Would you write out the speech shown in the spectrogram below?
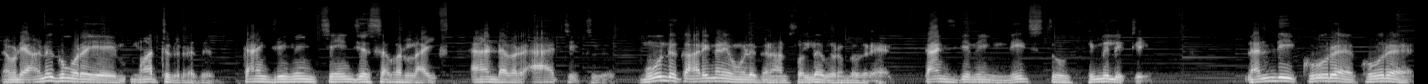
நம்முடைய அணுகுமுறையை மாற்றுகிறது. தேங்க் கிவிங் சேஞ்சஸ் அவர் லைஃப் அண்ட் அவர் ஆட்டிடியூட் மூன்று காரியங்களை உங்களுக்கு நான் சொல்ல விரும்புகிறேன். தேங்க்ஸ் கிவிங் நீட்ஸ் டு ஹியூமிலிட்டி நன்றி கூற கூற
